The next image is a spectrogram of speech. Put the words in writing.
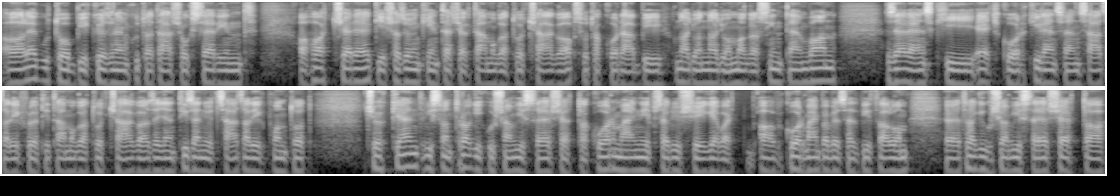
A legutóbbi közleménykutatások szerint a hadsereg és az önkéntesek támogatottsága abszolút a korábbi nagyon-nagyon magas szinten van. Zelenszky egykor 90% fölötti támogatottsága az egy 15% pontot csökkent, viszont tragikusan visszaesett a kormány népszerűsége, vagy a kormányba vezet vitalom, tragikusan visszaesett a,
